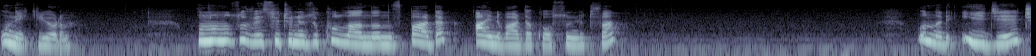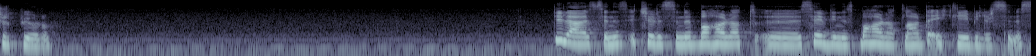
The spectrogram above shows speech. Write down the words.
un ekliyorum. Ununuzu ve sütünüzü kullandığınız bardak aynı bardak olsun lütfen. Bunları iyice çırpıyorum. Dilerseniz içerisine baharat e, sevdiğiniz baharatlar da ekleyebilirsiniz.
